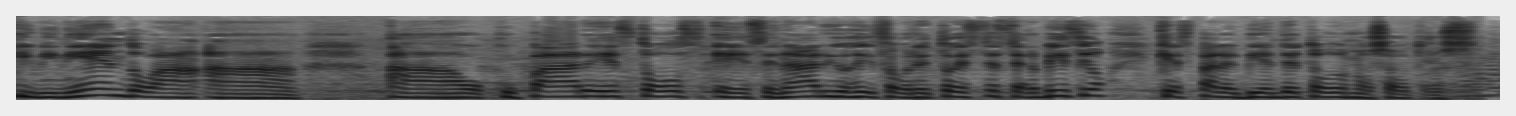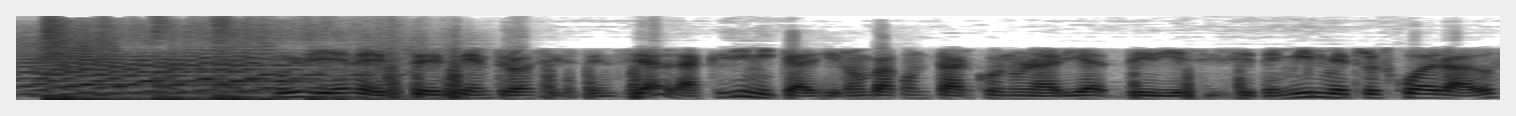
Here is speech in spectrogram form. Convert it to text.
viniendo a, ocupar estos escenarios y sobre todo este servicio que es para el bien de todos nosotros. Muy bien, este centro asistencial, la clínica de Girón va a contar con un área de 17 mil metros cuadrados,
